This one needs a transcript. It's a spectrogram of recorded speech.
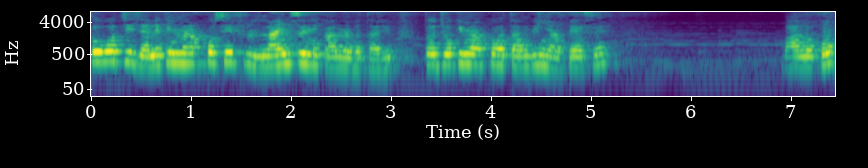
तो वो चीज़ है। लेकिन मैं आपको सिर्फ़ लाइन से निकालना बता रही हूँ। तो जो कि मैं आपको बताऊँगी यहाँ पे ऐसे बालों को।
